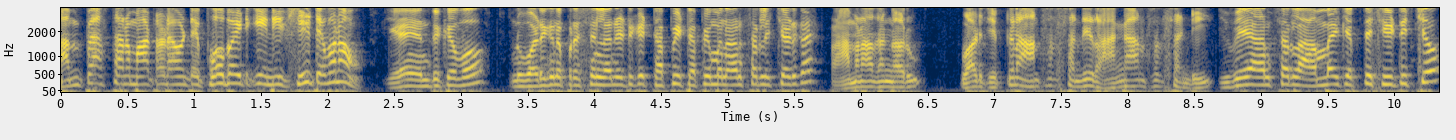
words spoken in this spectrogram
చంపేస్తాను మాట్లాడావంటే పో బయటికి నీకు సీట్ ఇవ్వను. ఏ ఎందుకేవో నువ్వు అడిగిన ప్రశ్నలన్నిటికీ టప్పి టప్పి మన ఆన్సర్లు ఇచ్చాడుగా? రామనాథం గారు వాడు చెప్పిన ఆన్సర్స్ అన్ని రాంగ్ ఆన్సర్స్ అండి. ఇవే ఆన్సర్లు ఆ అమ్మాయి చెప్తే సీట్ ఇచ్చావు?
